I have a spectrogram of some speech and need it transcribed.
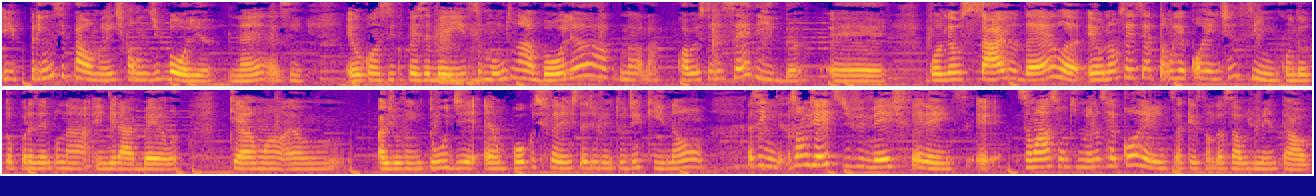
e principalmente falando de bolha, né? Assim, eu consigo perceber uhum. isso muito na bolha na, na, qual eu estou inserida. É, quando eu saio dela, eu não sei se é tão recorrente assim. Quando eu tô, por exemplo, na em Mirabela, que é uma é um, a juventude é um pouco diferente da juventude aqui, não assim, são jeitos de viver diferentes. É, são assuntos menos recorrentes a questão da saúde mental.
